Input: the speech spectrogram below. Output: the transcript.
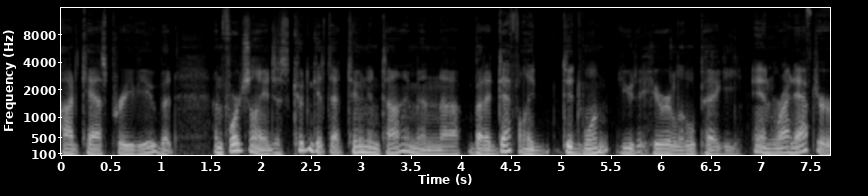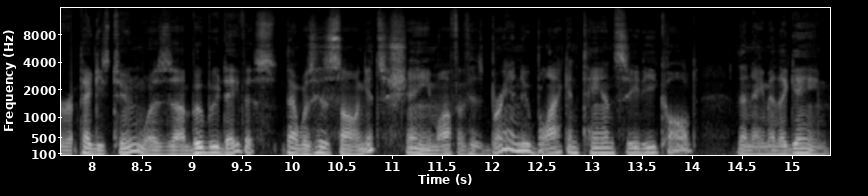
podcast preview, but unfortunately, I just couldn't get that tune in time. And uh, but I definitely did want you to hear a little Peggy. And right after Peggy's tune was uh, Boo Boo Davis. That was his song. It's a shame off of his brand new Black and Tan CD called The Name of the Game.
